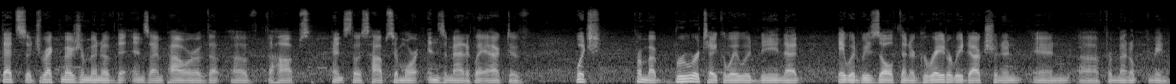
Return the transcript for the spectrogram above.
that's a direct measurement of the enzyme power of the of the hops. Hence, those hops are more enzymatically active, which from a brewer takeaway would mean that they would result in a greater reduction in, in uh, fermental, I mean,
